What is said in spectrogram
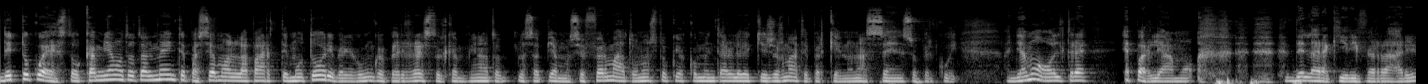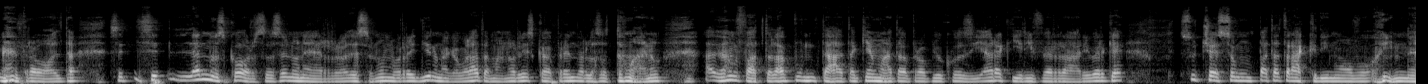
Detto questo, cambiamo totalmente, passiamo alla parte motori perché comunque per il resto il campionato lo sappiamo si è fermato, non sto qui a commentare le vecchie giornate perché non ha senso, per cui andiamo oltre e parliamo dell'Arachiri Ferrari un'altra volta. Se, se, l'anno scorso, se non erro, adesso non vorrei dire una cavolata, ma non riesco a prenderlo sotto mano. Avevamo fatto la puntata chiamata proprio così: Arachiri Ferrari perché successo un patatrack di nuovo in,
